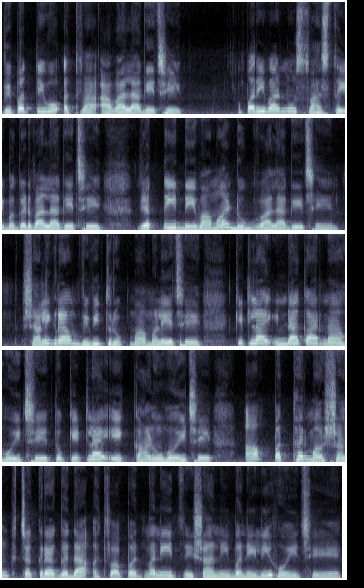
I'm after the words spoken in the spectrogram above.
વિપત્તિઓ અથવા આવા લાગે છે. પરિવારનું સ્વાસ્થ્ય બગડવા લાગે છે, વ્યક્તિ દેવામાં ડૂબવા લાગે છે. શાલિગ્રામ વિવિધ રૂપમાં મળે છે. કેટલાય ઈંડાકારના હોય છે તો કેટલાય એક કાણું હોય છે. આ પથ્થરમાં શંખ, ચક્ર, ગદા અથવા પદ્મની નિશાની બનેલી હોય છે.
